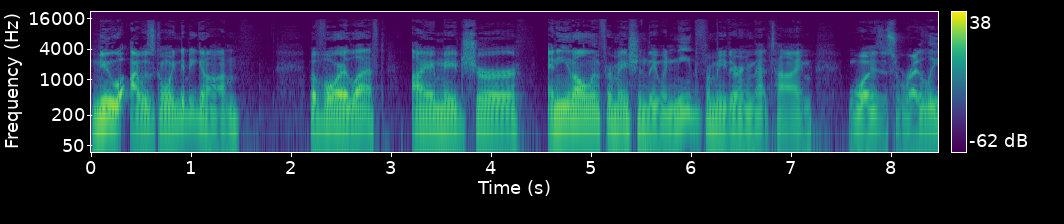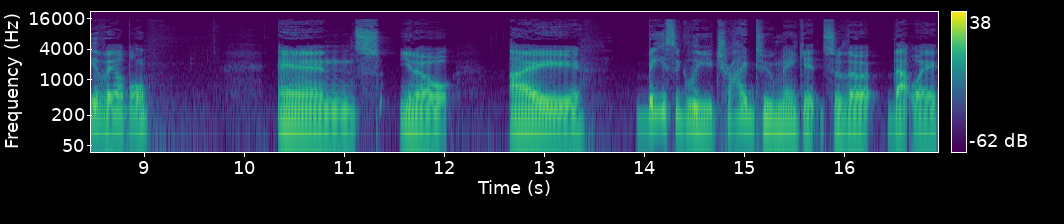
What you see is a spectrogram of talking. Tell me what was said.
knew I was going to be gone. Before I left, I made sure any and all information they would need from me during that time was readily available and you know i basically tried to make it so that that way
